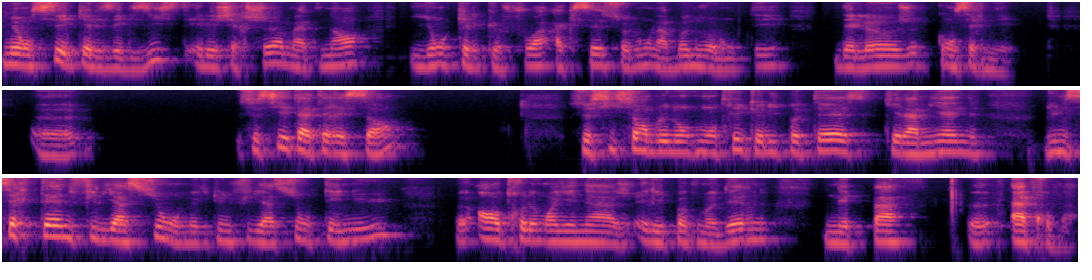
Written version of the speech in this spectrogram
mais on sait qu'elles existent et les chercheurs maintenant y ont quelquefois accès selon la bonne volonté des loges concernées. Euh, ceci est intéressant. Ceci semble donc montrer que l'hypothèse qui est la mienne d'une certaine filiation, mais qui est une filiation ténue euh, entre le Moyen Âge et l'époque moderne, n'est pas euh, improbable.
